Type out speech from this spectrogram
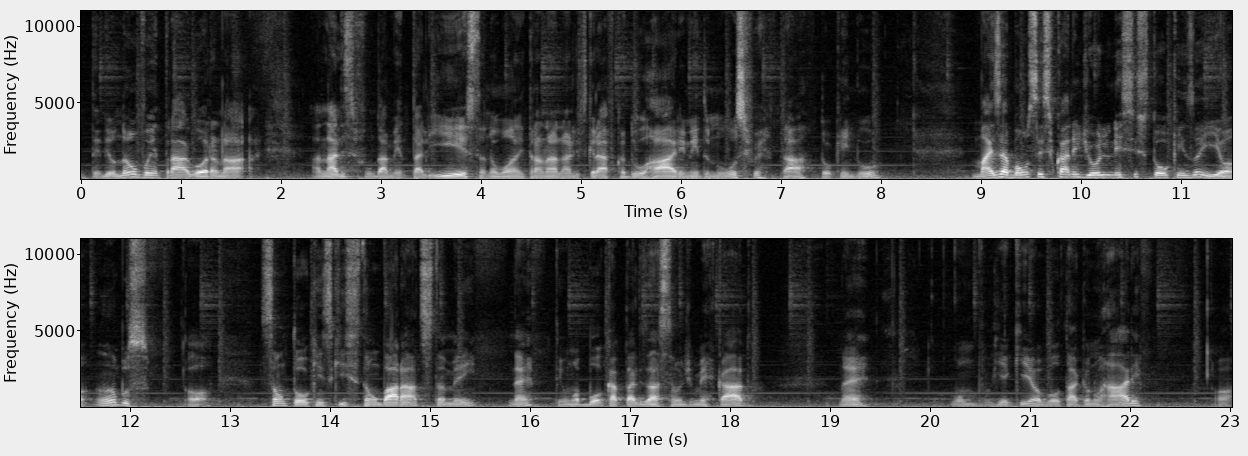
entendeu? Não vou entrar agora na análise fundamentalista, não vou entrar na análise gráfica do Harry nem do Lucifer, tá? Token nu. Mas é bom vocês ficarem de olho nesses tokens aí, ó. Ambos, ó, são tokens que estão baratos também, né? Tem uma boa capitalização de mercado, né? Vamos vir aqui, ó, voltar aqui no Harry, ó.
